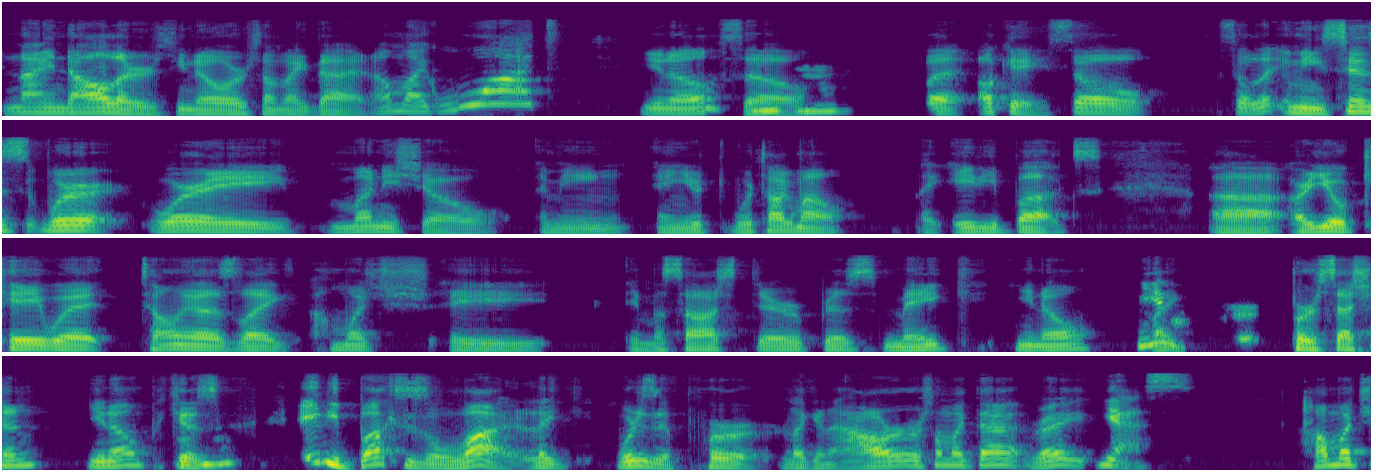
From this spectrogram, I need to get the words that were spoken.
nine dollars you know or something like that I'm like what you know so Mhm. but okay so so i mean since we're we're a money show i mean and you're we're talking about like 80 bucks uh are you okay with telling us like how much a a massage therapist make you know Yeah. like per, per session you know because Mhm. 80 bucks is a lot like what is it per like an hour or something like that right Yes. how much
